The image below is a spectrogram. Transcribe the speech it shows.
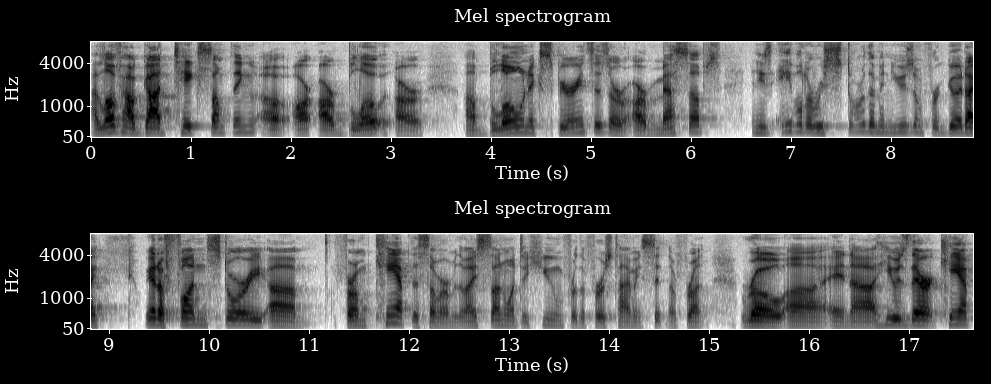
I love how God takes something, uh, our, our, blow, our uh, blown experiences, our, our mess ups, and He's able to restore them and use them for good. I, we had a fun story um, from camp this summer. My son went to Hume for the first time. He's sitting in the front row, uh, and uh, he was there at camp.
